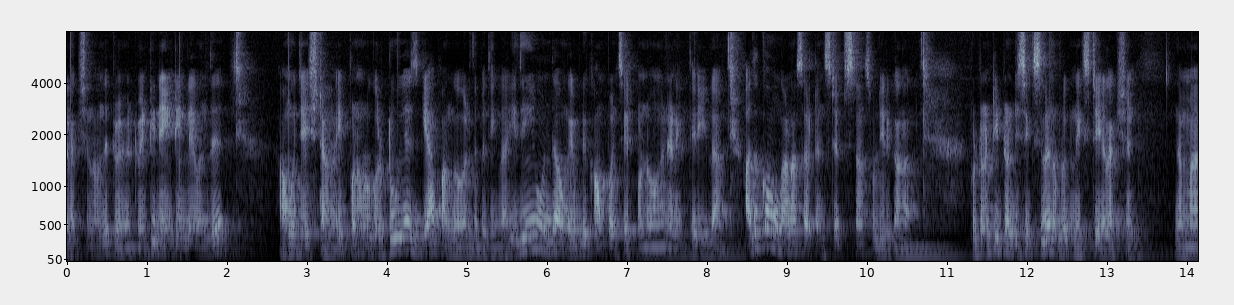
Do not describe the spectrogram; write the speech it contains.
எலெக்ஷனில் வந்து டுவெண்ட்டி நைன்டீன்லேயே வந்து அவங்க ஜெயிச்சிட்டாங்க. இப்போ நம்மளுக்கு ஒரு டூ இயர்ஸ் கேப் அங்கே வருது பார்த்தீங்களா இதையும் வந்து அவங்க எப்படி காம்பன்சேட் பண்ணுவாங்கன்னு எனக்கு தெரியல. அதுக்கும் அவங்க ஆனால் சர்டன் ஸ்டெப்ஸ் தான் சொல்லியிருக்காங்க. இப்போ டுவெண்ட்டி டுவெண்ட்டி சிக்ஸில் நம்மளுக்கு நெக்ஸ்ட் எலெக்ஷன் நம்ம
